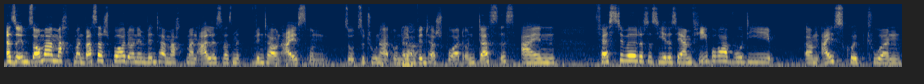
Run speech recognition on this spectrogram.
Also im Sommer macht man Wassersport und im Winter macht man alles, was mit Winter und Eis und so zu tun hat und ja. eben Wintersport. Und das ist ein Festival, das ist jedes Jahr im Februar, wo die ähm, Eisskulpturen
